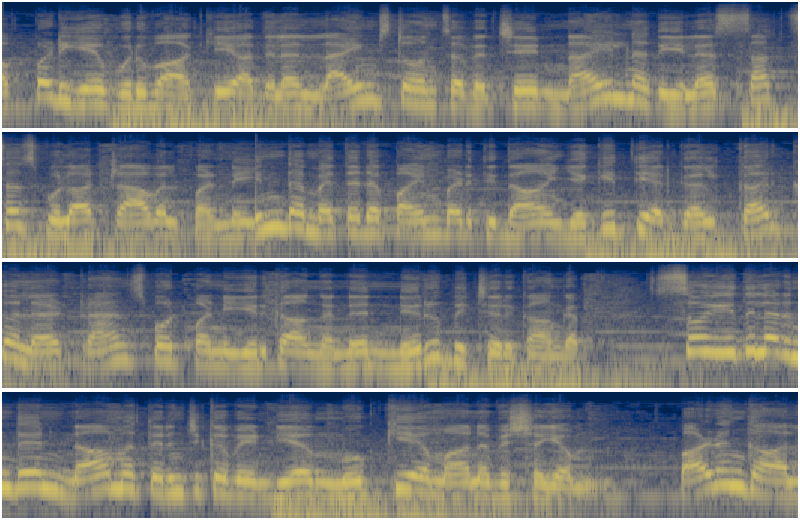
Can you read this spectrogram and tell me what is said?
அப்படியே உருவாக்கி அதுல லைம் ஸ்டோன்ஸை வச்சு நைல் நதியில சக்ஸஸ்ஃபுல்லாக ட்ராவல் பண்ணி இந்த மெத்தடை பயன்படுத்தி தான் எகிப்தியர்கள் கற்களை டிரான்ஸ்போர்ட் பண்ணி இருக்காங்கன்னு நிரூபிச்சிருக்காங்க. ஸோ இதுல இருந்து நாம தெரிஞ்சுக்க வேண்டிய முக்கியமான விஷயம். பழங்கால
